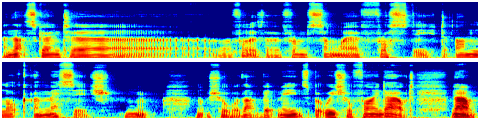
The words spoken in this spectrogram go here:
and that's going to uh, follow from somewhere frosty to unlock a message. Hmm. I'm not sure what that bit means, but we shall find out. Now,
